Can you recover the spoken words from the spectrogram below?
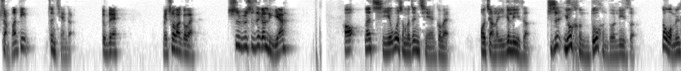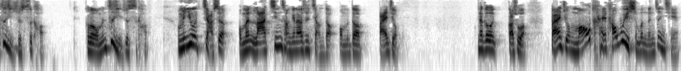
怎么定挣钱的？对不对？没错吧，各位？是不是这个理呀？好，那企业为什么挣钱？各位？我讲了一个例子，其实有很多很多例子。那我们自己去思考，各位，我们自己去思考。我们又假设，我们拿经常跟大家去讲的我们的白酒。那各位告诉我，白酒茅台它为什么能挣钱？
